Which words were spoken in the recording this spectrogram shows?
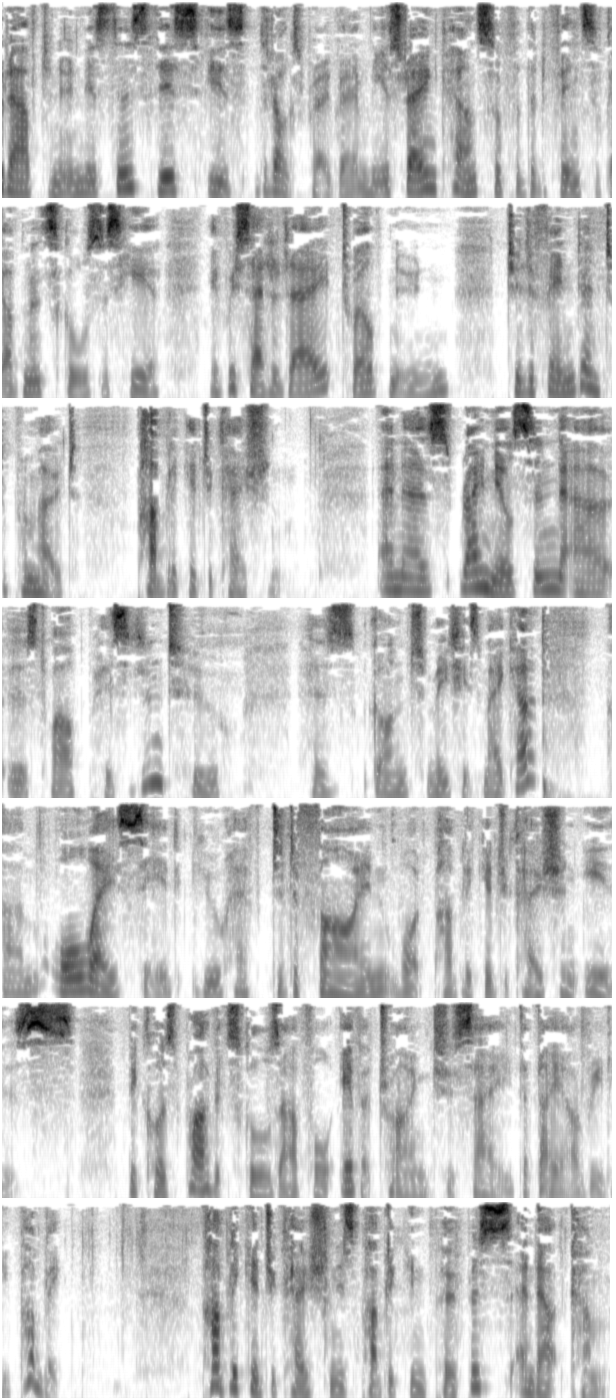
Good afternoon, listeners. This is the Dogs Program. The Australian Council for the Defence of Government Schools is here every Saturday at 12 noon to defend and to promote public education. And as Ray Nielsen, our erstwhile president, who has gone to meet his maker, um, always said you have to define what public education is because private schools are forever trying to say that they are really public. Public education is public in purpose and outcome.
